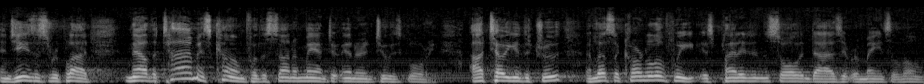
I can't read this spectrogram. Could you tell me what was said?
And Jesus replied, Now the time has come for the Son of Man to enter into his glory. I tell you the truth, unless a kernel of wheat is planted in the soil and dies, it remains alone.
